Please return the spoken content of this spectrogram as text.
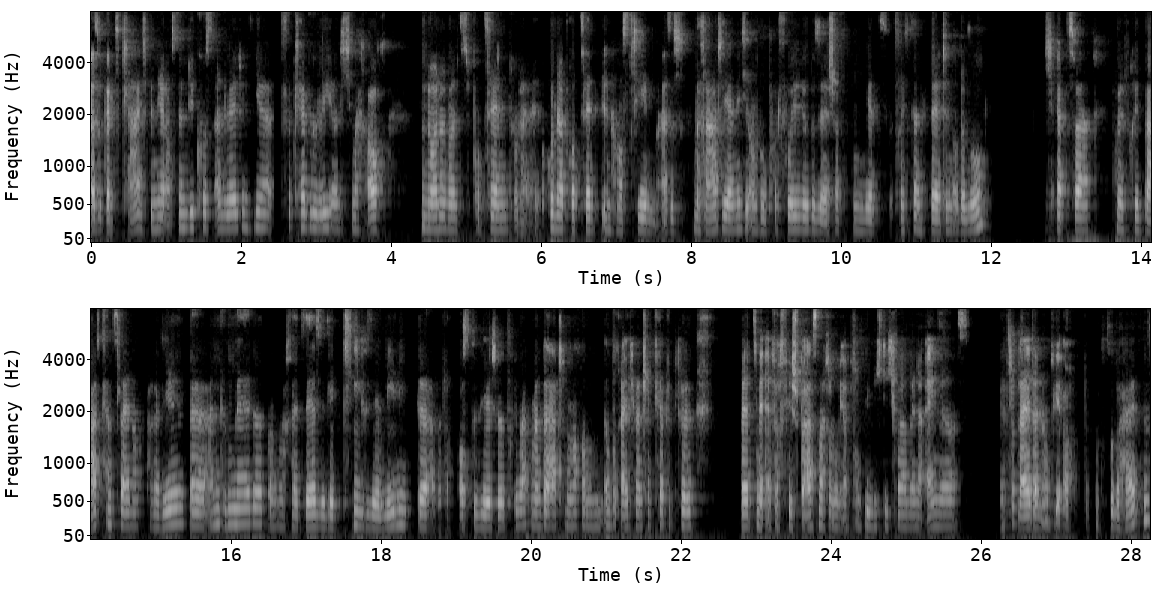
also ganz klar, ich bin ja auch Syndikusanwältin hier für Cavalry und ich mache auch 99 Prozent oder 100 Prozent Inhouse-Themen. Also ich berate ja nicht unsere Portfoliogesellschaften jetzt als Rechtsanwältin oder so. Ich habe zwar meine Privatkanzlei noch parallel äh, angemeldet und mache halt sehr selektiv, sehr wenige, aber doch ausgewählte Privatmandate noch im, im Bereich Venture Capital, weil es mir einfach viel Spaß macht und mir auch irgendwie wichtig war, meine eigene Kanzlei dann irgendwie auch zu behalten.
